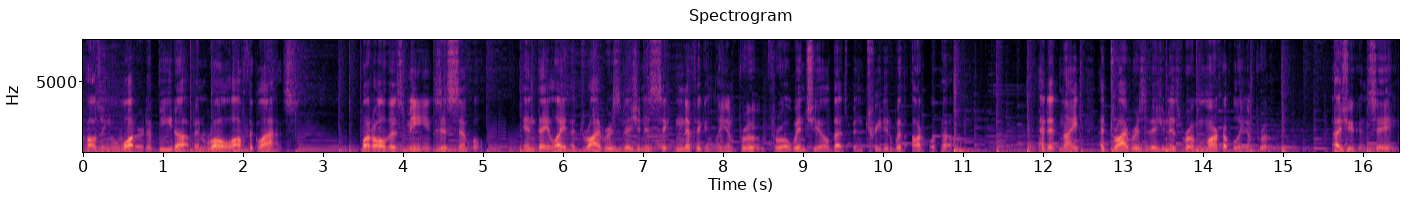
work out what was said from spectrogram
causing the water to bead up and roll off the glass. What all this means is simple. In daylight, a driver's vision is significantly improved through a windshield that's been treated with Aquapel. And at night, a driver's vision is remarkably improved. As you can see,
